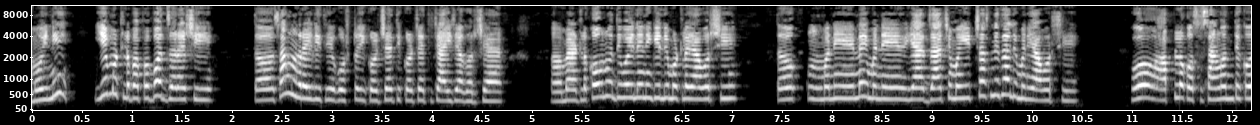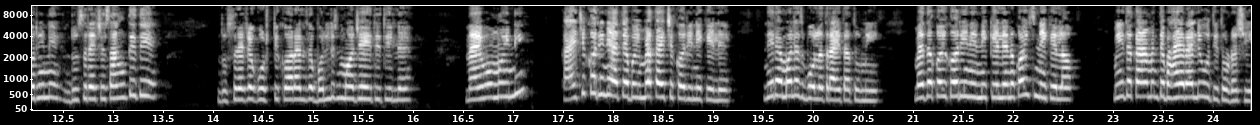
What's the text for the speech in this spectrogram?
मोहिनी. ये म्हटलं बापा बस जराशी. तर सांगून राहिली ती गोष्ट इकडच्या तिकडच्या तिच्या आईच्या घरच्या. मी म्हटलं काऊन होती वहिल्याने गेली म्हटलं यावर्षी? तर म्हणे नाही म्हणे या जायची मग इच्छाच नाही झाली म्हणे यावर्षी. हो आपलं कसं सांगन ते करीने दुसऱ्याचे सांगते ते. दुसऱ्याच्या गोष्टी करायला तर भल्लीच मजा येते तिले. नाही हो मोहिनी? कायची करी नाही आता बाई मी कायची करी नाही केले. निरे मलाच बोलत राहता तुम्ही. मी तर काही करीने नाही केले ना काहीच नाही केलं. मी तर काय म्हणते बाहेर आली होती थोडीशी.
